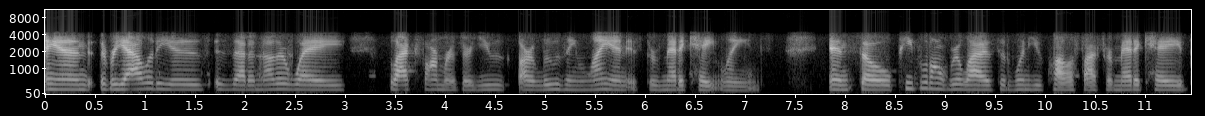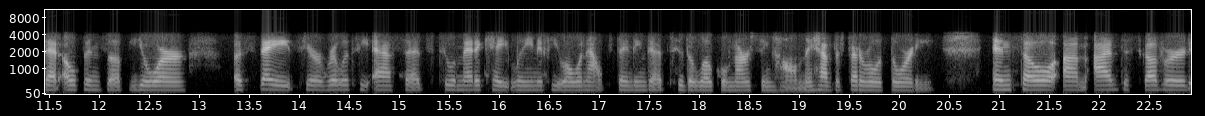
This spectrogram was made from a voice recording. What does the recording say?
and the reality is is that another way black farmers are use, are losing land is through Medicaid liens. And so people don't realize that when you qualify for Medicaid, that opens up your estates, your realty assets to a Medicaid lien if you owe an outstanding debt to the local nursing home. They have the federal authority. And so um, I've discovered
